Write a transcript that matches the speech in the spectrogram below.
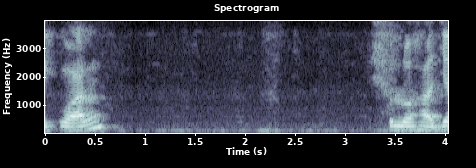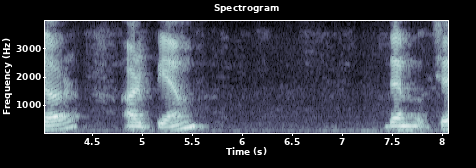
ইকুয়াল ষোলো হাজার আরপিএম। দেন হচ্ছে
